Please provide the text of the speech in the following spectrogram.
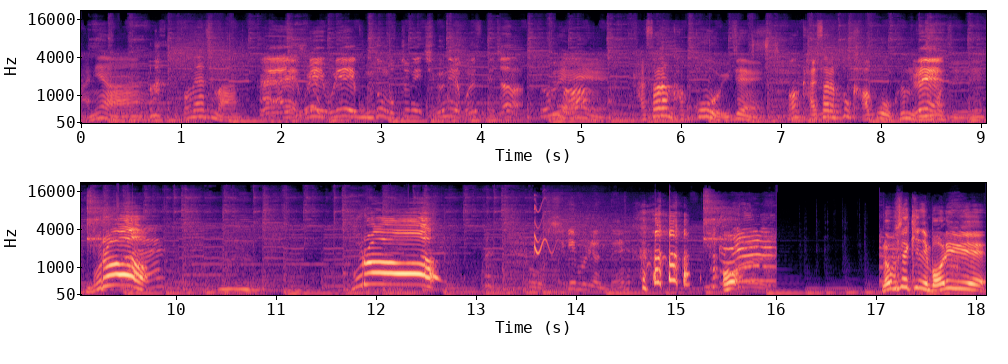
아니야. 서운해하지 마. 그래 우리 우리의 공동 목적이 진훈이가 보냈으면 되잖아. 그런가? 그래. 갈 사람 갔고 이제 어? 갈 사람 또 가고 그럼 그래. 되는 거지. 물어! 그래. 음. 물어! 또 시기 물렸네. 어? 러브세키님 머리 위에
